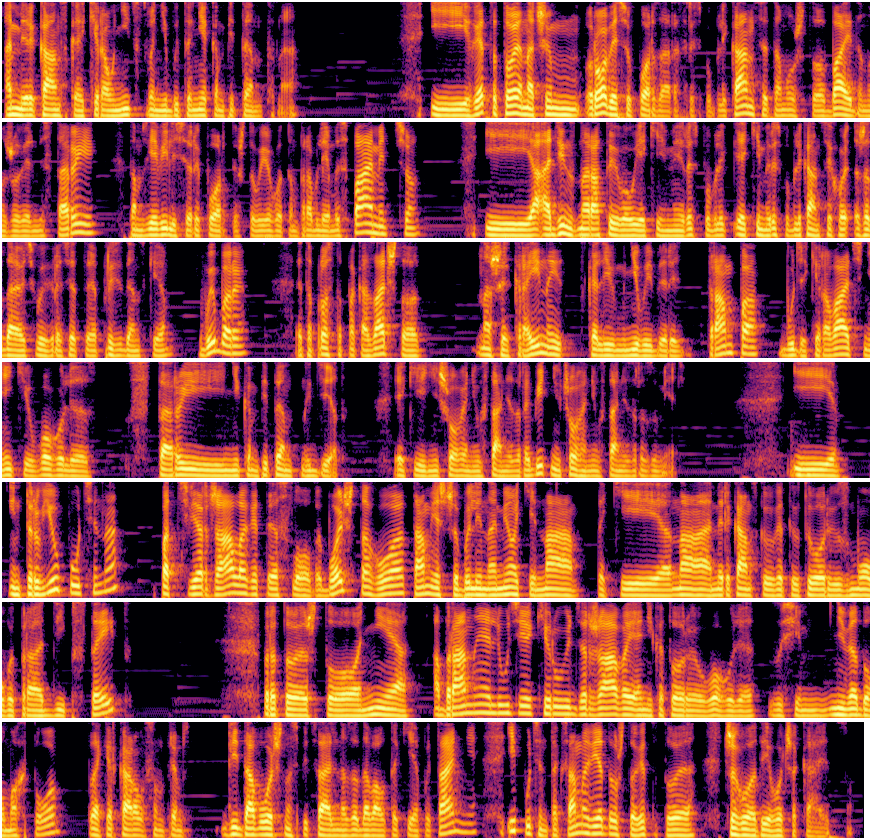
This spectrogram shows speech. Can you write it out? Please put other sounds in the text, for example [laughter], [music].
амерыканскае кіраўніцтва нібыта некампетэнтнае. І гэта тое на чым робяць упор зараз рэспубліканцы тому что байден ужо вельмі стары там з'явіліся рэпорты што ў яго там праблемы з памяццю. І адзін з наратываў якімі рэспублік якімі рэспубліканцы жадаюць выйграць это прэзідэнцкія выбары. Это просто паказаць что нашай краіны калі не выберы трампа будзе кіраваць нейкі ўвогуле стары некампетэнтны дзед які нічога не ў стане зрабіць нічога не ў стане зразумець і інтэрв'ю Пуціна пацвярджала гэтыя словы. Больш таго там яшчэ былі намёкі на такі на амерыканскую гэтую тэорыю змовы пра deep state про тое что не абраныя людзі кіруюць дзяржавай а некаторыя ўвогуле зусім невядома хто. Такер карлсон прям відавочна спецыяльна задаваў такія пытанні і Пуін таксама ведаў што гэта тое чаго ад яго чакаецца.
